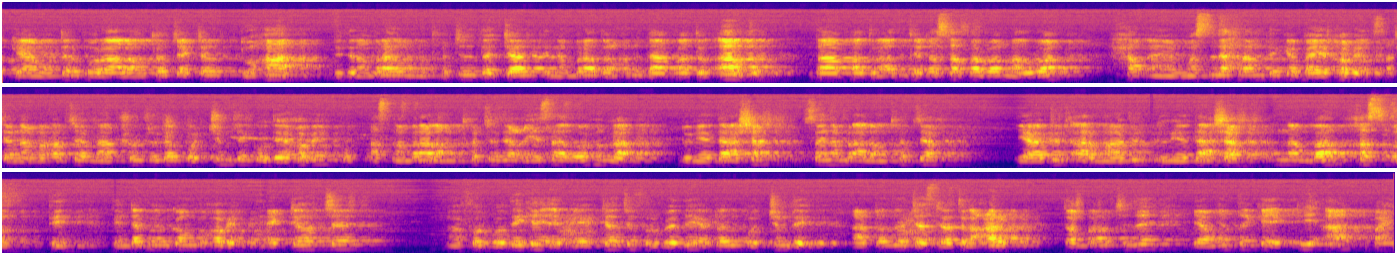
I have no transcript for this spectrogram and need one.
কিয়ামতের বড় আলামত হচ্ছে একটা দুহান দ্বিতীয় নম্বর আলামত হচ্ছে দাজ্জাল তিন নম্বর আলামত হচ্ছে দাবাতুল আরদ দাবাতুল আরদ যেটা সাফা বা মারওয়া মসজিদ হারাম থেকে বাইর হবে চার নাম্বার হচ্ছে সূর্যটা পশ্চিম থেকে উদয় হবে পাঁচ নাম্বার আলামত হচ্ছে যে ঈসা রহুল্লাহ দুনিয়াতে আসা ছয় নাম্বার আলামত হচ্ছে ইয়াজুজ আর মাজুজ দুনিয়াতে আসা নাম্বার খাসবুন তিন তিনটা ভূমিকম্প হবে একটি হচ্ছে পূর্ব দিকে একটা হচ্ছে পূর্ব দিকে একটা হচ্ছে পশ্চিম দিকে আরটা হচ্ছে জাজরাতুল আরব তারপর হচ্ছে যে এমন থেকে একটি বাইরে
